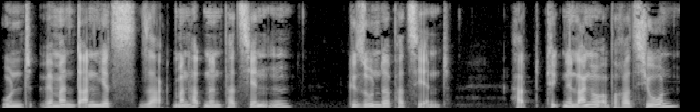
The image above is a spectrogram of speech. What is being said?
Und wenn man dann jetzt sagt, man hat einen Patienten, gesunder Patient, hat, kriegt eine lange Operation,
